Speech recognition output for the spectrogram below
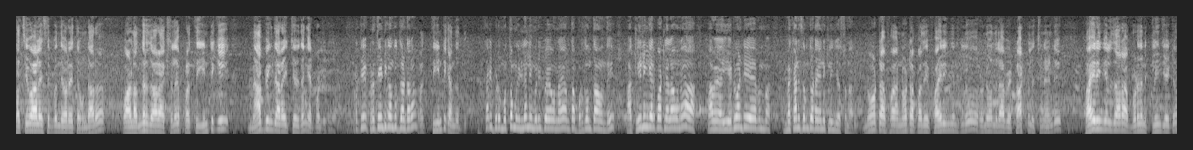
సచివాలయ సిబ్బంది ఎవరైతే ఉండారో వాళ్ళందరి ద్వారా యాక్చువల్గా ప్రతి ఇంటికి మ్యాపింగ్ ద్వారా ఇచ్చే విధంగా ఏర్పాటు చేయడం. ప్రతి ప్రతి ఇంటికి అందుద్ది అంటారా? ప్రతి ఇంటికి అందద్ది. సార్ ఇప్పుడు మొత్తం ఇళ్ళని మునిగిపోయి ఉన్నాయి అంతా బురదంతా ఉంది. ఆ క్లీనింగ్ ఏర్పాట్లు ఎలా ఉన్నాయో? అవి ఎటువంటి మెకానిజంతో తోటి క్లీన్ చేస్తున్నారు? నూట నూట పది ఫైర్ ఇంజిన్లు రెండు వందల యాభై ట్రాక్టర్లు వచ్చినాయండి. ఫైర్ ఇంజిన్ల ద్వారా బుడదని క్లీన్ చేయటం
